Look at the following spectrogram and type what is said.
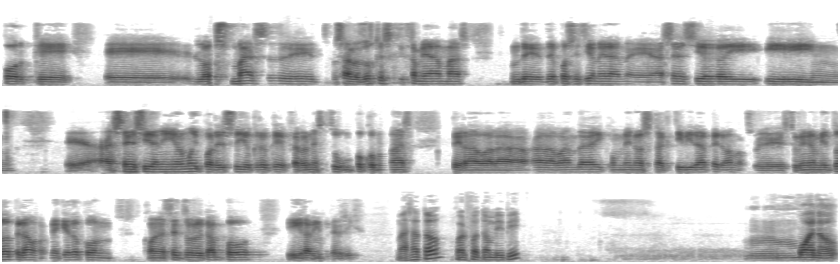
porque los más, o sea, los dos que cambiaban más de, posición eran Asensio y, Asensio y Dani Olmo y por eso yo creo que Ferran estuvo un poco más pegado a la, a la banda y con menos actividad, pero vamos, estuvieron bien todos, pero vamos, me quedo con, con el centro del campo y Gaby Pedri. Masato, ¿cuál fue tu MVP? Mm, bueno,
